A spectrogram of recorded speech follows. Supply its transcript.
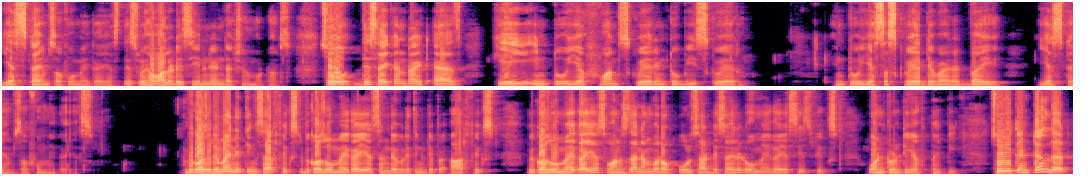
S times of omega S. This we have already seen in induction motors. So this I can write as Ke into F1 square into B square into S square divided by S times of omega S. Because remaining things are fixed because omega S and everything are fixed because omega S once the number of poles are decided omega S is fixed 120 F by P. So we can tell that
